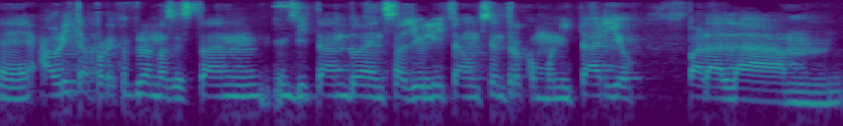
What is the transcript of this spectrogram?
Eh, ahorita, por ejemplo, nos están invitando en Sayulita a un centro comunitario para la, mm,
